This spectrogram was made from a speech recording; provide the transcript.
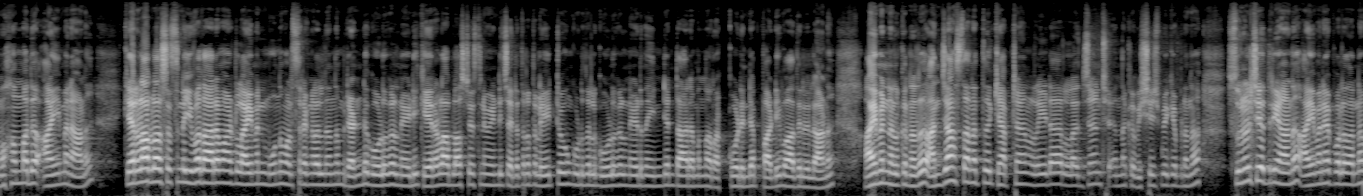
മുഹമ്മദ് ഐമനാണ്. കേരള ബ്ലാസ്റ്റേഴ്സിന്റെ യുവതാരമായിട്ടുള്ള ഐമൻ മൂന്ന് മത്സരങ്ങളിൽ നിന്നും രണ്ട് ഗോളുകൾ നേടി. കേരള ബ്ലാസ്റ്റേഴ്സിന് വേണ്ടി ചരിത്രത്തിൽ ഏറ്റവും കൂടുതൽ ഗോളുകൾ നേടുന്ന ഇന്ത്യൻ താരമെന്ന റെക്കോർഡിന്റെ പടിവാതിലിലാണ് ഐമൻ നിൽക്കുന്നത്. അഞ്ചാം സ്ഥാനത്ത് ക്യാപ്റ്റൻ റീഡർ ലെജൻഡ് എന്നൊക്കെ വിശേഷിപ്പിക്കപ്പെടുന്ന സുനിൽ ഛേത്രിയാണ് ഐമനെ പോലെ തന്നെ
